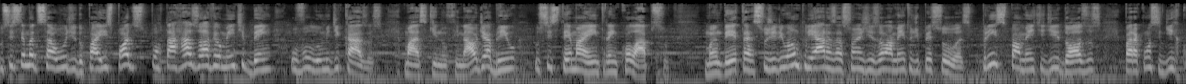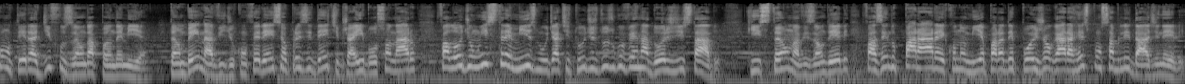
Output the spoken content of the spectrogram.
o sistema de saúde do país pode suportar razoavelmente bem o volume de casos, mas que no final de abril o sistema entra em colapso. Mandetta sugeriu ampliar as ações de isolamento de pessoas, principalmente de idosos, para conseguir conter a difusão da pandemia. Também na videoconferência, o presidente Jair Bolsonaro falou de um extremismo de atitudes dos governadores de estado, que estão, na visão dele, fazendo parar a economia para depois jogar a responsabilidade nele.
